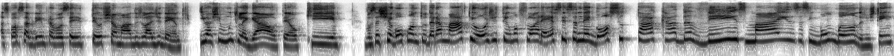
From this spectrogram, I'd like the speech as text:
as portas abrindo para você ter o chamado de lá de dentro. E eu achei muito legal, Theo, que você chegou quando tudo era mato e hoje tem uma floresta e esse negócio tá cada vez mais assim bombando. A gente tem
